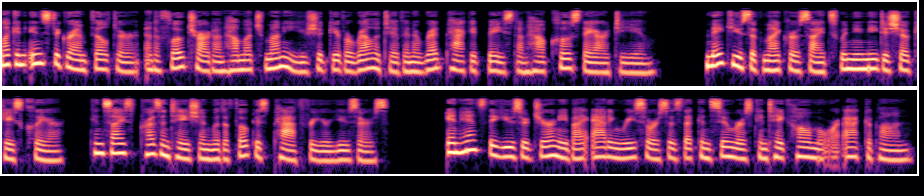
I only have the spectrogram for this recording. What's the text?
like an Instagram filter and a flowchart on how much money you should give a relative in a red packet based on how close they are to you. Make use of microsites when you need to showcase clear, concise presentation with a focused path for your users. Enhance the user journey by adding resources that consumers can take home or act upon.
